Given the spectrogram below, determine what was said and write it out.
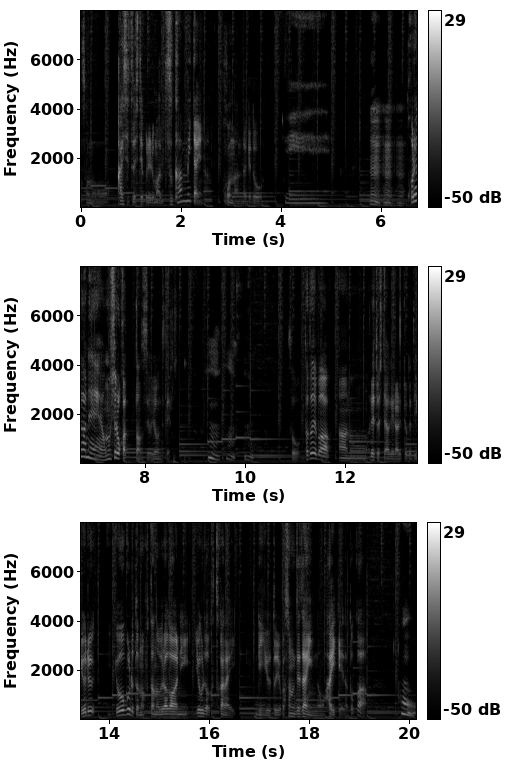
その解説してくれる、まあ、図鑑みたいな本なんだけどへえ。う。うんうんこれがね面白かったんですよ読んでてうん。うん。そう例えばあの例として挙げられてるけどヨルヨーグルトの蓋の裏側にヨーグルトがつかない理由というかそのデザインの背景だとかうん。ほう。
